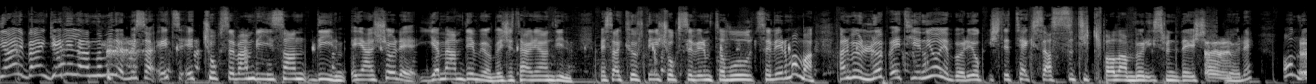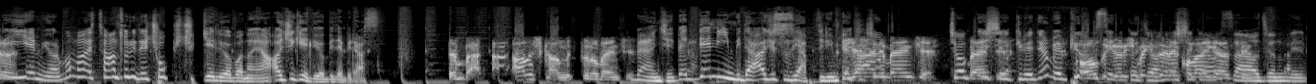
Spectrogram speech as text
yani ben genel anlamıyla mesela et et çok seven bir insan değilim. E, Yani şöyle yemem demiyorum vejeteryan değilim. Mesela köfteyi çok severim tavuğu severim ama hani böyle löp et yeniyor ya böyle yok işte Texas stick falan böyle ismini değiştirip Evet. böyle. Onları Evet. yiyemiyorum ama tantuni de çok küçük geliyor bana ya. Acı geliyor bir de biraz. Ben- Alışkanlıktır o bence. Bence. Ben deneyeyim bir daha acısız yaptırayım. Peki yani çok, bence. çok bence. teşekkür ediyorum. Öpüyorum Oldu, seni görüşmek kocaman. üzere, kolay gelsin. Sağ ol canım benim.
